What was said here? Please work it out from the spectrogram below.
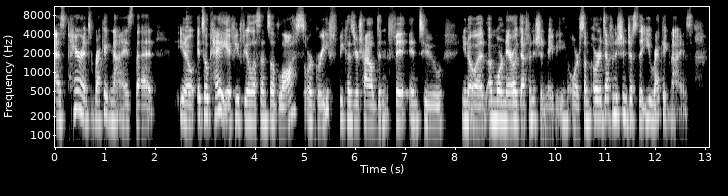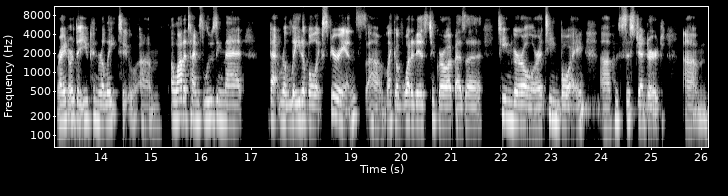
as parents recognize that you know it's okay if you feel a sense of loss or grief because your child didn't fit into you know a, a, more narrow definition maybe or some or a definition just that you recognize right or that you can relate to. Um, a lot of times losing that that relatable experience um, like of what it is to grow up as a teen girl or a teen boy uh, who's cisgendered um,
